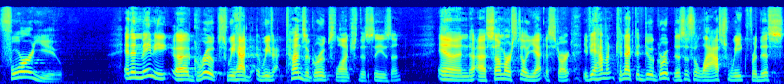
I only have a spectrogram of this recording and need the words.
for you. And then maybe uh, groups. We had we've had tons of groups launched this season, and uh, some are still yet to start. If you haven't connected to a group, this is the last week for this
